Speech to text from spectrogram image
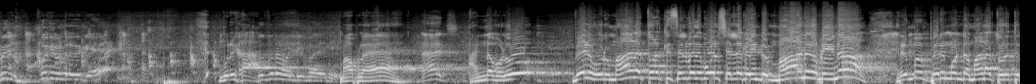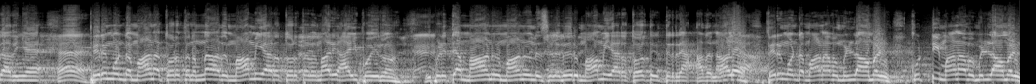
புதி- விடுறதுக்கு முருகா. குதிரை வண்டி மாதிரி. மாப்பிள ஆ, அன்னவளோ வேறு ஒரு மான துரத்தி செல்வது போல் செல்ல வேண்டும். மானு அப்படின்னா ரொம்ப பெருங்கொண்ட மான துரத்திடாதீங்க. பெருங்கொண்ட மான துரத்தணும்னா அது மாமியார துரத்துறது மாதிரி ஆகி போயிடும் இப்படித்தான் மானு மானுன்னு சில பேர் மாமியார துரத்திட்டுறேன் அதனால? பெருங்கொண்ட மானவம் இல்லாமல் குட்டி மானவம் இல்லாமல்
